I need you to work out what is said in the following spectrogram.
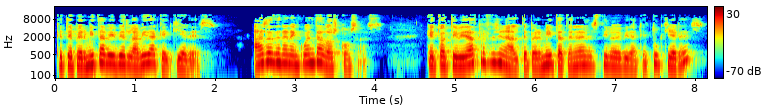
que te permita vivir la vida que quieres. Has de tener en cuenta dos cosas. Que tu actividad profesional te permita tener el estilo de vida que tú quieres.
